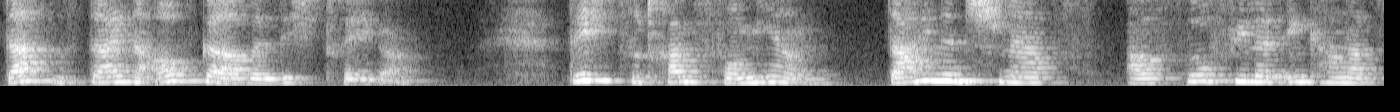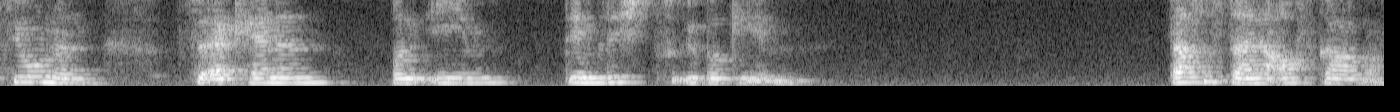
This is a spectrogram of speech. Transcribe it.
Das ist deine Aufgabe, Lichtträger, dich zu transformieren, deinen Schmerz aus so vielen Inkarnationen zu erkennen und ihm, dem Licht, zu übergeben. Das ist deine Aufgabe,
